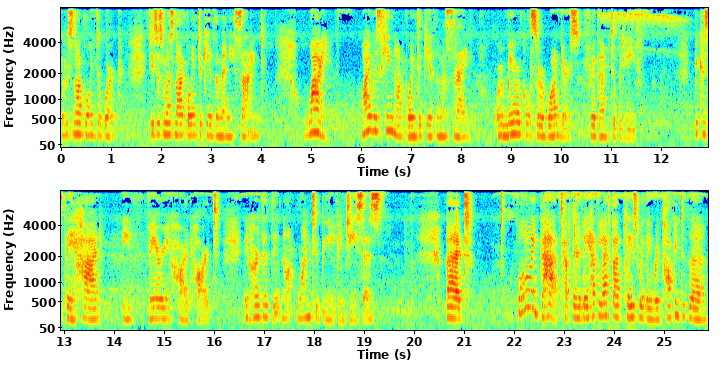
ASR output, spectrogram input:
It was not going to work. Jesus was not going to give them any sign. Why? Why was he not going to give them a sign or miracles or wonders for them to believe? Because they had a very hard heart, a heart that did not want to believe in Jesus. But following that, after they had left that place where they were talking to the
